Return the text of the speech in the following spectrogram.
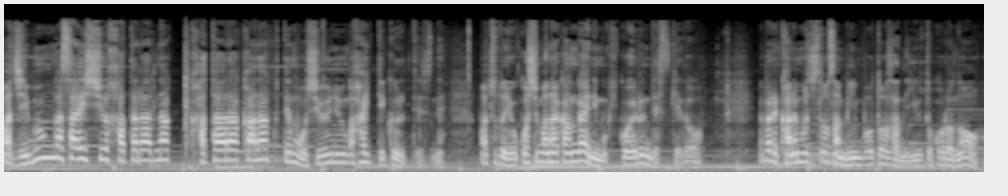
まあ、自分が最終働な働かなくても収入が入ってくるってですね、まあ、ちょっと横島な考えにも聞こえるんですけど、やっぱり金持ち父さん貧乏父さんでいうところの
